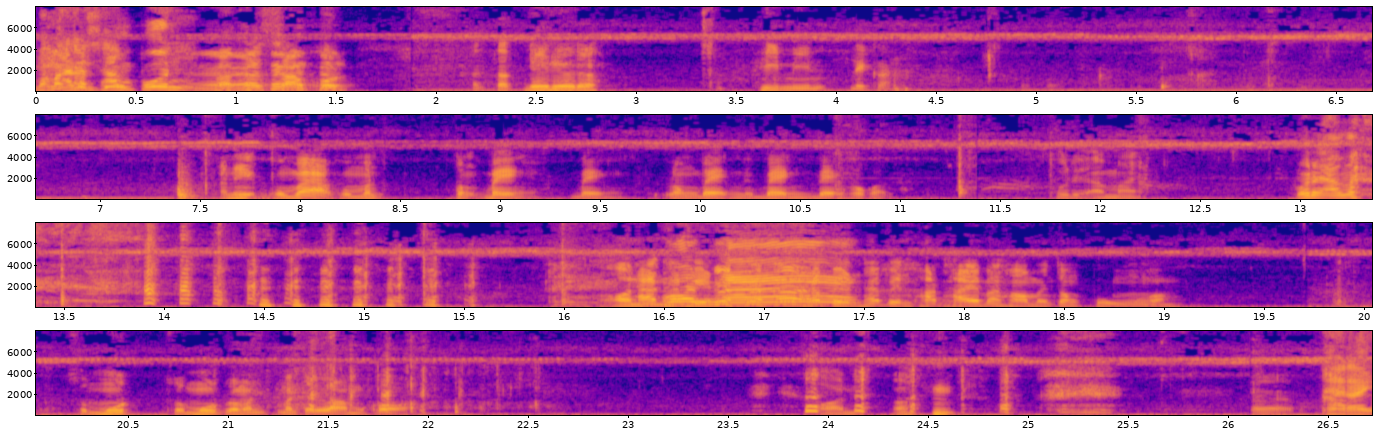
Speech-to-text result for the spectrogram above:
มา Makan sampun. มากันสามคนเดี๋ยวเดี๋ยวเดี๋ยวพี่มินเด็กก่อนอันนี้ผมว่าผมมันต้องแบ่งแบ่งลองแบ่งแบ่งแบ่งเขาก่อนตัวเดียวเอาไหม Kore ama. อ่อนถ้าถ้าเป็นก่อนนะถ้าเป็นถ้าเป็นพัดไทยบ้านเรามันต้องปรุงก่อนสมมุติสมมุติว่ามันมันจะลำก่อนอ่อนอ่อน Karai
